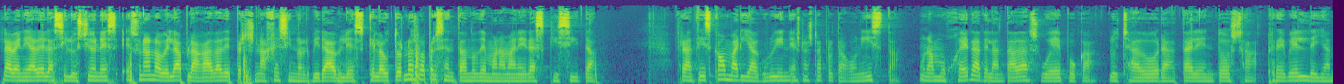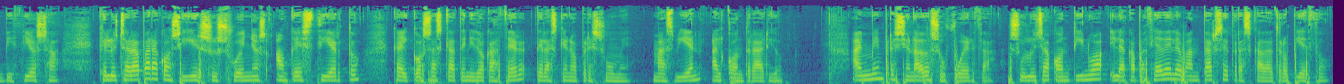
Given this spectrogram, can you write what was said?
La Avenida de las Ilusiones es una novela plagada de personajes inolvidables que el autor nos va presentando de una manera exquisita. Francisca o María Green es nuestra protagonista, una mujer adelantada a su época, luchadora, talentosa, rebelde y ambiciosa, que luchará para conseguir sus sueños, aunque es cierto que hay cosas que ha tenido que hacer de las que no presume, más bien al contrario. A mí me ha impresionado su fuerza, su lucha continua y la capacidad de levantarse tras cada tropiezo.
